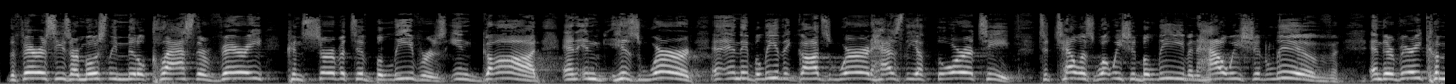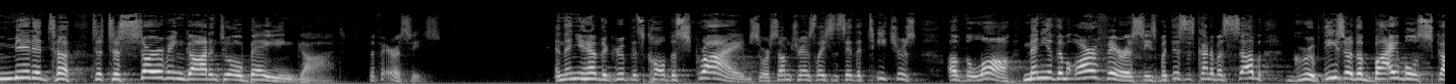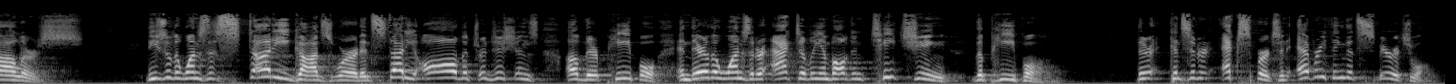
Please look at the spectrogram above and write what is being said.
The Pharisees are mostly middle class. They're very conservative believers in God and in His Word. And they believe that God's Word has the authority to tell us what we should believe and how we should live. And they're very committed to, to, to serving God and to obeying God. The Pharisees. And then you have the group that's called the scribes, or some translations say the teachers of the law. Many of them are Pharisees, but this is kind of a subgroup. These are the Bible scholars. These are the ones that study God's Word and study all the traditions of their people. And they're the ones that are actively involved in teaching the people. They're considered experts in everything that's spiritual.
